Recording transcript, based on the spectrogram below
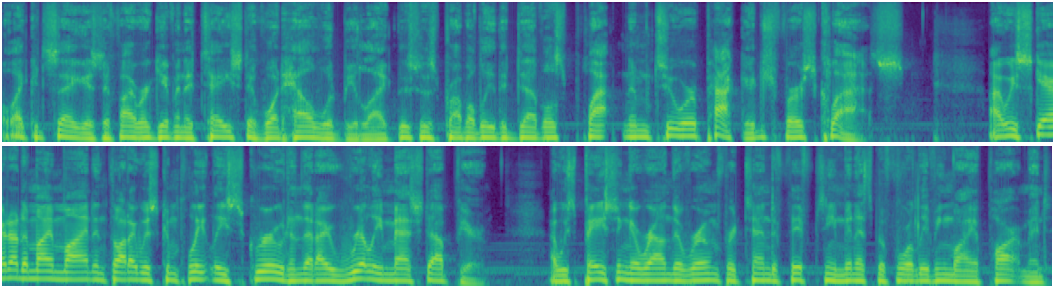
All I could say is if I were given a taste of what hell would be like, this is probably the devil's platinum tour package first class. I was scared out of my mind and thought I was completely screwed and that I really messed up here. I was pacing around the room for 10 to 15 minutes before leaving my apartment,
